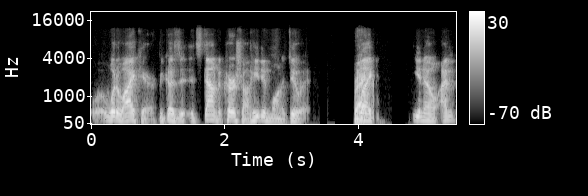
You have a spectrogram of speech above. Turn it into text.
what do I care? Because it's down to Kershaw. He didn't want to do it. right. Like, you know, I'm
